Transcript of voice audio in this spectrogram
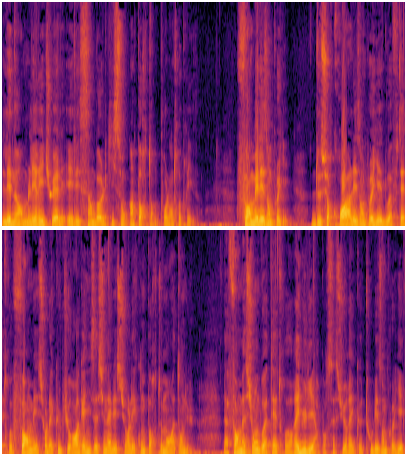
les normes, les rituels et les symboles qui sont importants pour l'entreprise. Former les employés. De surcroît, les employés doivent être formés sur la culture organisationnelle et sur les comportements attendus. La formation doit être régulière pour s'assurer que tous les employés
